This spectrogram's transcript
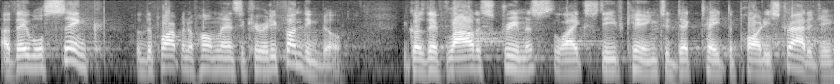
uh, they will sink the Department of Homeland Security funding bill because they've allowed extremists like Steve King to dictate the party strategy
